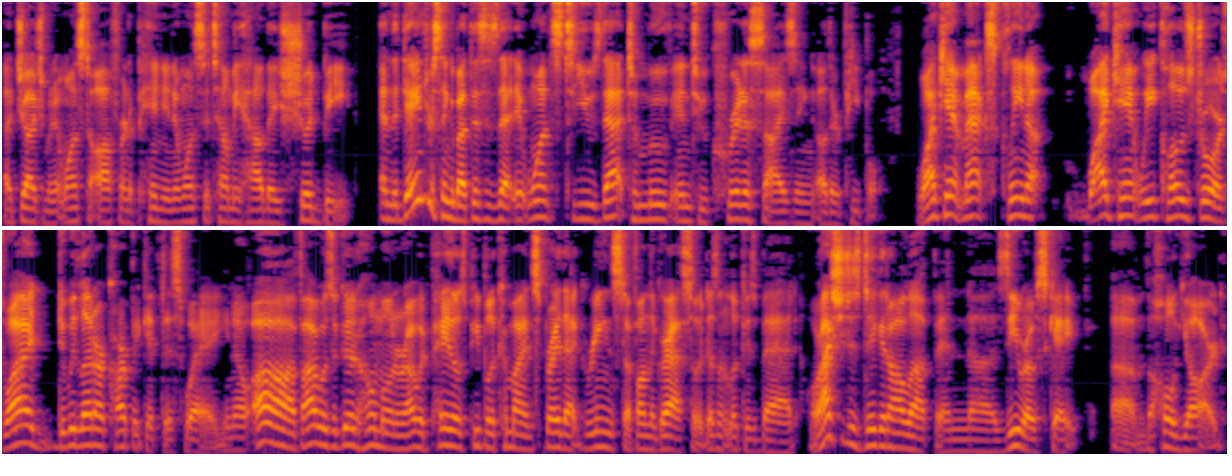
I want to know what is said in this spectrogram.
a judgment. It wants to offer an opinion. It wants to tell me how they should be. And the dangerous thing about this is that it wants to use that to move into criticizing other people. Why can't Max clean up? Why can't we close drawers? Why do we let our carpet get this way? You know, oh, if I was a good homeowner, I would pay those people to come by and spray that green stuff on the grass so it doesn't look as bad. Or I should just dig it all up and uh, scape um, the whole yard.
